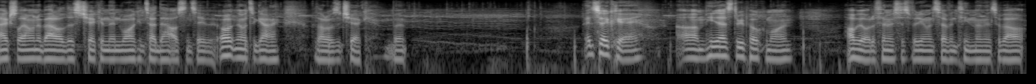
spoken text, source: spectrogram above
Actually, I want to battle this chick and then walk inside the house and save it. Oh, no, it's a guy. I thought it was a chick, but... It's okay. Um, he has three Pokemon. I'll be able to finish this video in 17 minutes about.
